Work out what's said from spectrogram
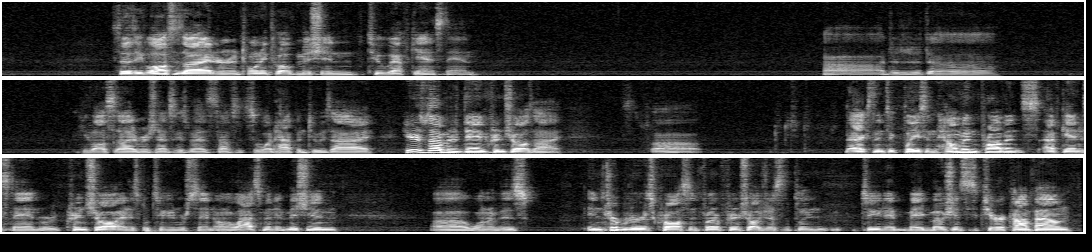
Says he lost his eye during a 2012 mission to Afghanistan. Uh, da, da, da. He lost his eye during mission Afghanistan. So what happened to his eye? Here's what happened to Dan Crenshaw's eye. Uh, the accident took place in Helmand Province, Afghanistan, where Crenshaw and his platoon were sent on a last-minute mission. Uh, one of his interpreters crossed in front of Crenshaw just as the platoon made motions to secure a compound.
